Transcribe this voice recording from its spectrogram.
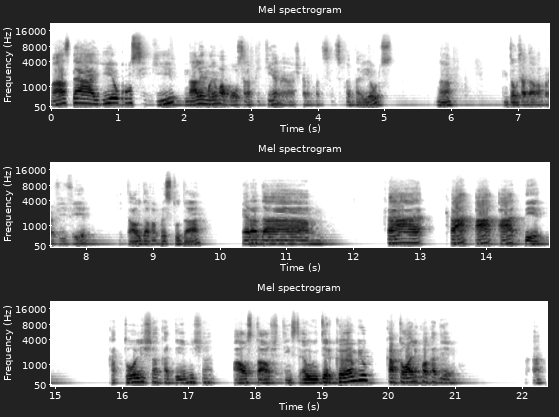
Mas daí eu consegui, na Alemanha uma bolsa era pequena, acho que era 450 euros, né? Então já dava para viver e tal, e dava para estudar. Era da KAAD, Katholische Akademische Austauschdienst. É o intercâmbio católico acadêmico. tá?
